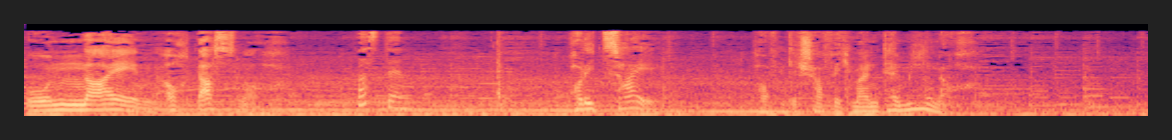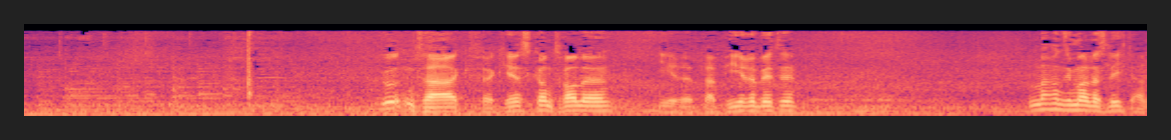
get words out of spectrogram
Oh nein, auch das noch. Was denn? Polizei. Hoffentlich schaffe ich meinen Termin noch. Guten Tag, Verkehrskontrolle. Ihre Papiere bitte. Machen Sie mal das Licht an.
